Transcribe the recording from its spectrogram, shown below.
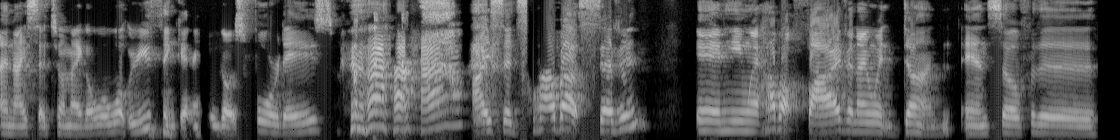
and I said to him, "I go, well, what were you thinking?" And he goes, four days." I said, so "How about seven? And he went, "How about five? And I went, "Done." And so for the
